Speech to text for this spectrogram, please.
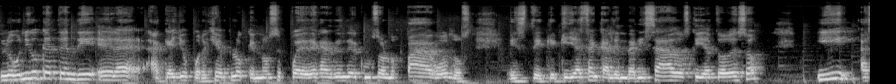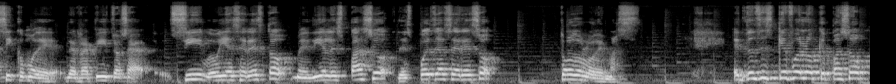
Lo único que atendí era aquello, por ejemplo, que no se puede dejar de entender como son los pagos, los este, que, ya están calendarizados, que ya todo eso. Y así como de, de rapidito, o sea, sí voy a hacer esto, me di el espacio, después de hacer eso, todo lo demás. Entonces, ¿qué fue lo que pasó?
